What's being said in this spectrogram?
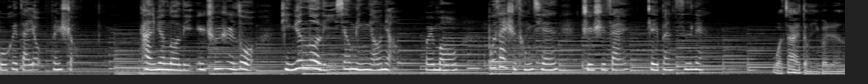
不会再有分手。看院落里日出日落，品院落里香茗袅袅，回眸。不再是从前，只是在这般思念。我在等一个人，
